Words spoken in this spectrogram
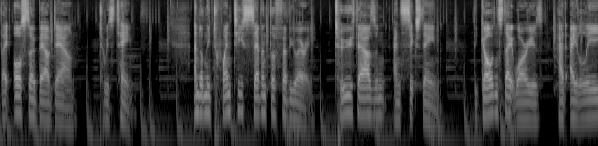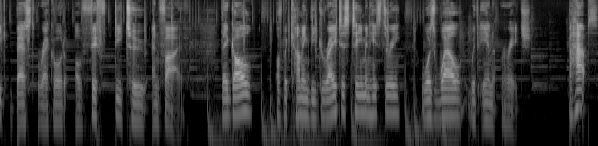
they also bowed down to his team. And on the 27th of February 2016, the Golden State Warriors had a league best record of 52 and 5. Their goal of becoming the greatest team in history was well within reach. Perhaps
